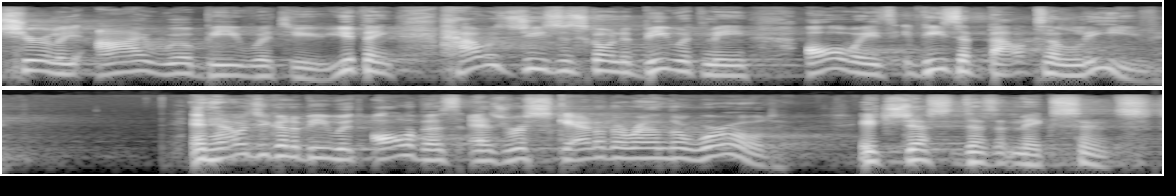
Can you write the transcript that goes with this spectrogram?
Surely I will be with you. You think, how is Jesus going to be with me always if he's about to leave? And how is he going to be with all of us as we're scattered around the world? It just doesn't make sense.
